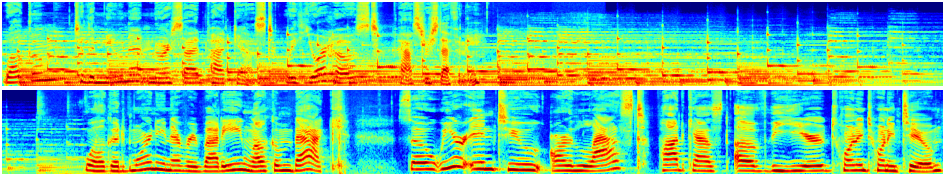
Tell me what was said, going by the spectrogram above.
Welcome to the Noon at Northside podcast with your host, Pastor Stephanie. Well, good morning, everybody. Welcome back. So, we are into our last podcast of the year 2022,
